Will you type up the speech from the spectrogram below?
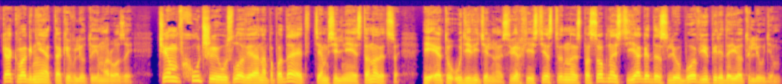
как в огне, так и в лютые морозы. Чем в худшие условия она попадает, тем сильнее становится. И эту удивительную, сверхъестественную способность ягода с любовью передает людям.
